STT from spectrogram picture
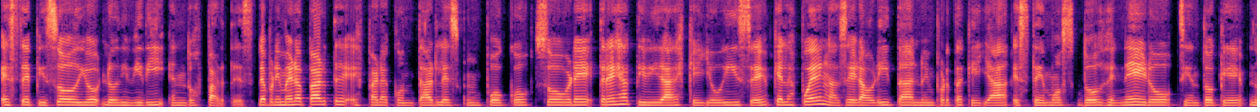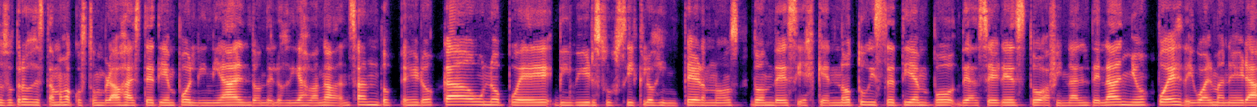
este episodio lo dividí en dos partes. La primera parte es para contarles un poco sobre tres actividades que yo hice, que las pueden hacer ahorita, no importa que ya estemos 2 de enero. Siento que nosotros estamos acostumbrados a este tiempo lineal donde los días van avanzando, pero cada uno puede vivir sus ciclos internos, donde si es que no tuviste tiempo de hacer esto a final del año, puedes de igual manera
